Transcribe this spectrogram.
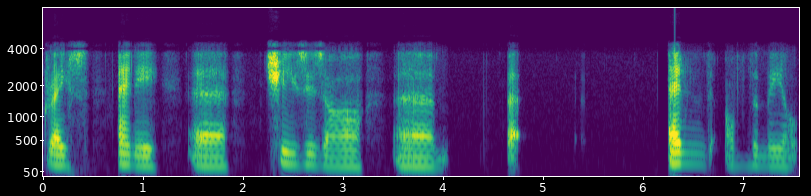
grace any uh, cheeses or um, uh, end of the meal.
